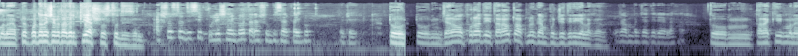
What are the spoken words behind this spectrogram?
মানে আপনি প্রধান হিসেবে তাদের কি আশ্বস্ত দিয়েছেন? আশ্বস্ত দিছি পুলিশ আইব তারা সুবিচার পাইব এটাই। তো তো যারা অপরাধী তারাও তো আপনার গ্রাম পঞ্চায়েতের এলাকার গ্রাম পঞ্চায়েতের এলাকার তো তারা কি মানে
